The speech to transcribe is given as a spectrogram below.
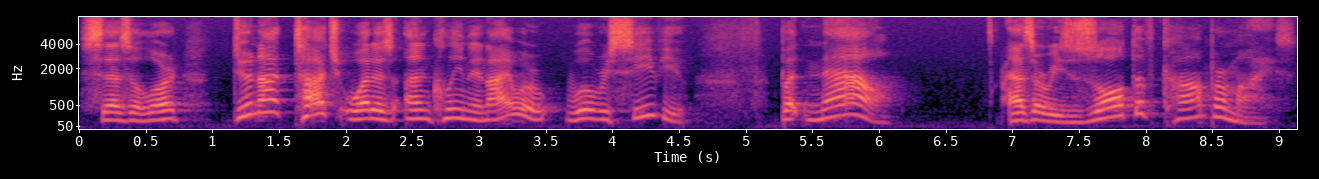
says the Lord. Do not touch what is unclean, and I will, will receive you. But now, as a result of compromise,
